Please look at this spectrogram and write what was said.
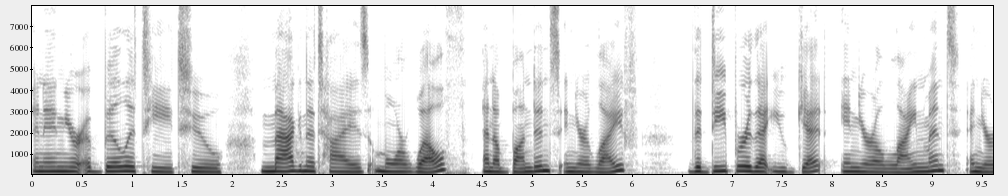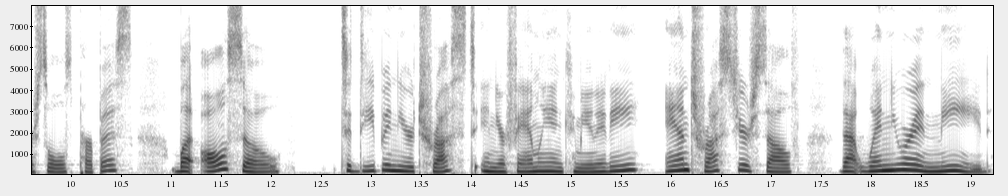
and in your ability to magnetize more wealth and abundance in your life, the deeper that you get in your alignment and your soul's purpose, but also to deepen your trust in your family and community and trust yourself that when you are in need,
